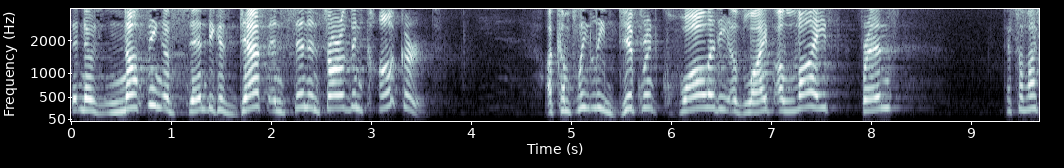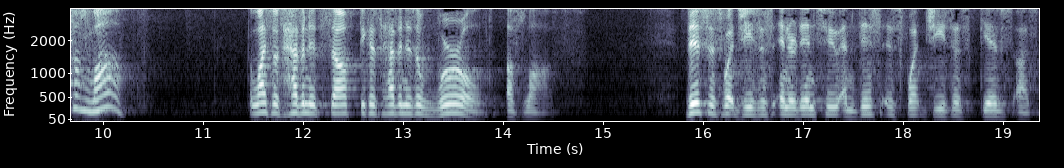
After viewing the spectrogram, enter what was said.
that knows nothing of sin, because death and sin and sorrow have been conquered. A completely different quality of life, a life, friends, that's a life of love the life of heaven itself, because heaven is a world of love. This is what Jesus entered into, and this is what Jesus gives us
